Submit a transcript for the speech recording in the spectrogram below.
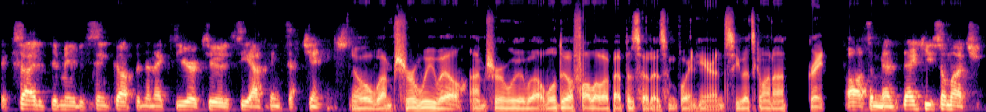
excited to maybe sync up in the next year or two to see how things have changed. Oh, I'm sure we will. I'm sure we will. We'll do a follow up episode at some point here and see what's going on. Great. Awesome, man. Thank you so much.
